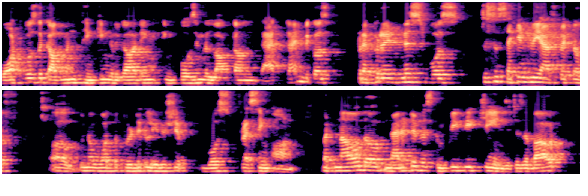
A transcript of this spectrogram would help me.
what was the government thinking regarding imposing the lockdown that time because preparedness was just a secondary aspect of uh, you know what the political leadership was pressing on. But now the narrative has completely changed. It is about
